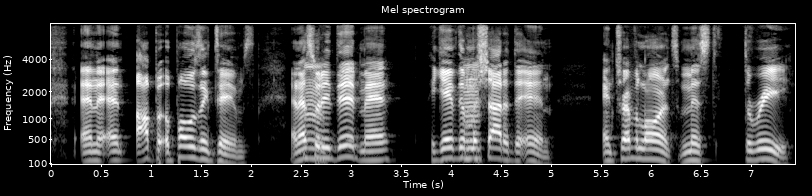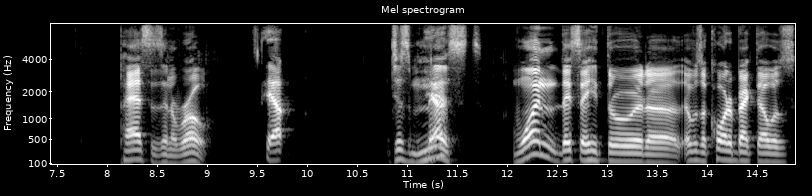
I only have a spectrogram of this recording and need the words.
and and op- opposing teams, and that's what Mm. he did, man. He gave them a shot at the end, and Trevor Lawrence missed three passes in a row Yep. just missed. One, they say he threw it. Uh, it was a quarterback that was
